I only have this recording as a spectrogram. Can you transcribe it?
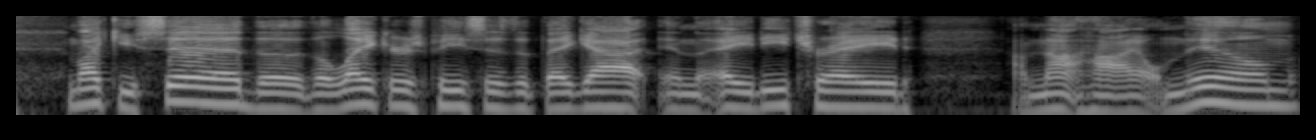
like you said, the the Lakers pieces that they got in the AD trade, I'm not high on them.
